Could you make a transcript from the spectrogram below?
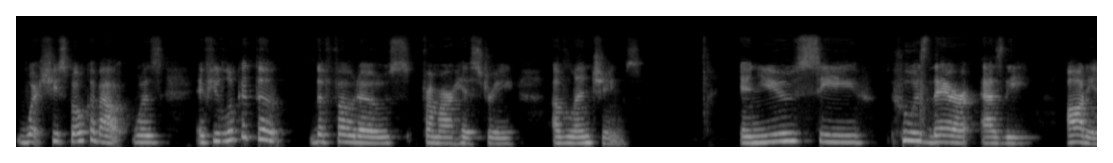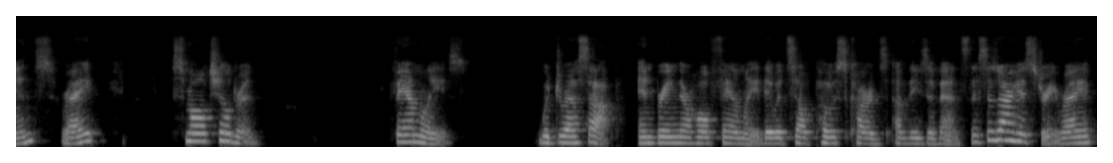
what she spoke about was if you look at the, the photos from our history of lynchings, and you see who is there as the audience, right? Small children, families would dress up and bring their whole family. They would sell postcards of these events. This is our history, right?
